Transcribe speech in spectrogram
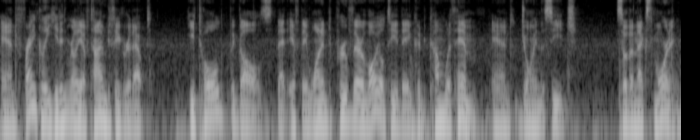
and frankly, he didn't really have time to figure it out. He told the Gauls that if they wanted to prove their loyalty, they could come with him and join the siege. So the next morning,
